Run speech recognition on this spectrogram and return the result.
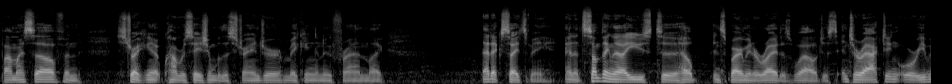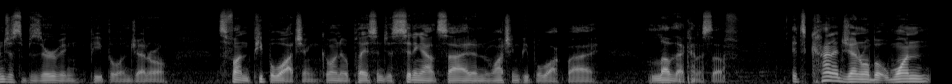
by myself and striking up conversation with a stranger, making a new friend. Like that excites me, and it's something that I use to help inspire me to write as well. Just interacting or even just observing people in general. It's fun. People watching, going to a place and just sitting outside and watching people walk by. Love that kind of stuff. It's kind of general, but one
